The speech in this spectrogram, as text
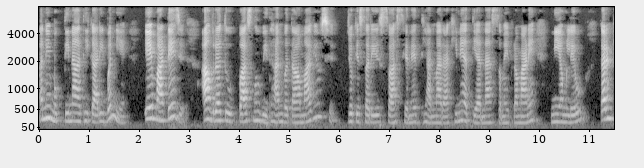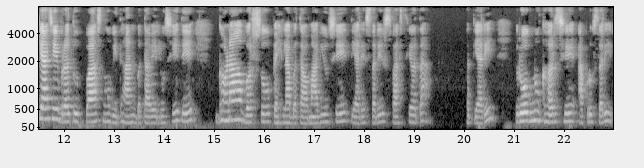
અને મુક્તિના અધિકારી બનીએ, એ માટે જ આ વ્રત ઉપવાસનું વિધાન બતાવવામાં આવ્યું છે. જો કે શરીર સ્વાસ્થ્યને ધ્યાનમાં રાખીને અત્યારના સમય પ્રમાણે નિયમ લેવું, કારણ કે આ જે વ્રત ઉપવાસનું વિધાન બતાવેલું છે તે ઘણા વર્ષો પહેલાં બતાવવામાં આવ્યું છે, ત્યારે શરીર સ્વાસ્થ્ય હતા. અત્યારે રોગનું ઘર છે આપણું શરીર.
